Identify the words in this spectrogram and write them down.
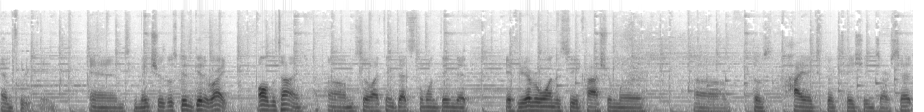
everything and he makes sure those kids get it right all the time. Um, so I think that's the one thing that if you ever want to see a classroom where uh, those high expectations are set,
